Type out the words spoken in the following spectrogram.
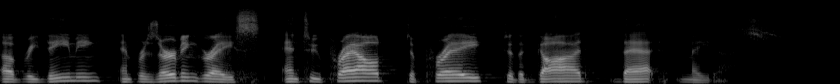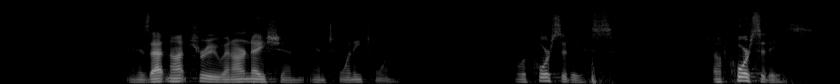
of redeeming and preserving grace and too proud to pray to the God that made us. And is that not true in our nation in 2020? Well, of course it is. Of course it is.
